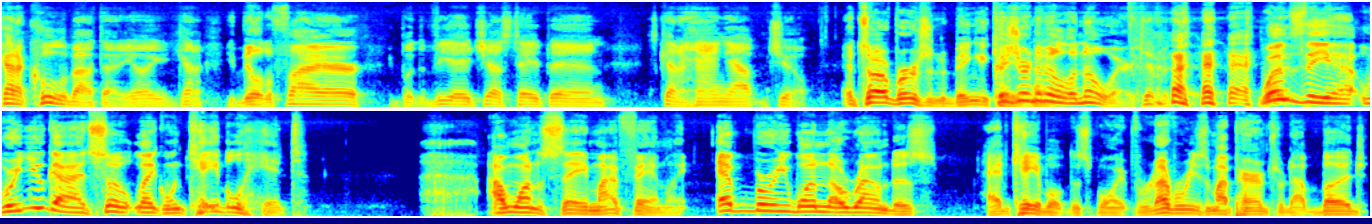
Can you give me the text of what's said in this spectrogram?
kind of cool about that. You know, you kind of you build a fire, you put the VHS tape in, it's kind of hang out and chill It's our version of being a because you're in the middle of nowhere typically. When's the uh, were you guys so like when cable hit? I want to say my family, everyone around us had cable at this point. For whatever reason, my parents would not budge.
